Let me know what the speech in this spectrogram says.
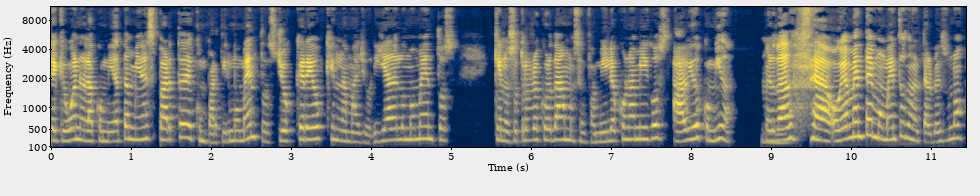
de que, bueno, la comida también es parte de compartir momentos. Yo creo que en la mayoría de los momentos que nosotros recordamos en familia o con amigos, ha habido comida, ¿verdad? O sea, obviamente hay momentos donde tal vez uno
